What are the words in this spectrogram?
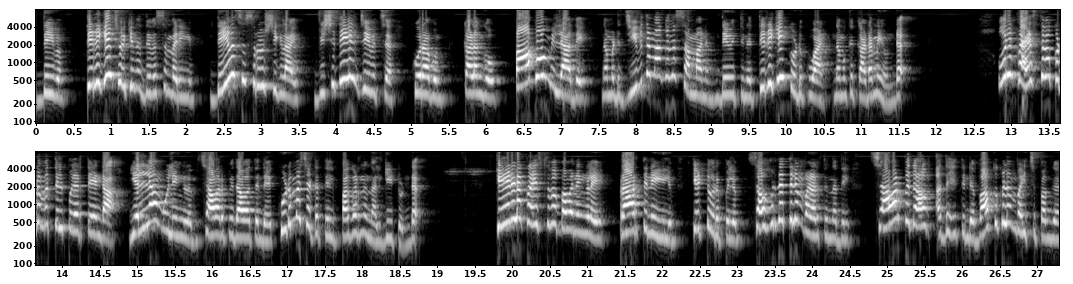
ദൈവം തിരികെ ചോദിക്കുന്ന ദിവസം വരെയും ദൈവ ശുശ്രൂഷികളായി വിശുദ്ധയിൽ ജീവിച്ച് കുറവും കളങ്കവും പാപവുമില്ലാതെ നമ്മുടെ ജീവിതമാകുന്ന സമ്മാനം ദൈവത്തിന് തിരികെ കൊടുക്കുവാൻ നമുക്ക് കടമയുണ്ട്. ഒരു ക്രൈസ്തവ കുടുംബത്തിൽ പുലർത്തേണ്ട എല്ലാ മൂല്യങ്ങളും ചാവർ പിതാവത്തിന്റെ കുടുംബചട്ടത്തിൽ പകർന്നു നൽകിയിട്ടുണ്ട്. കേരള ക്രൈസ്തവ ഭവനങ്ങളെ പ്രാർത്ഥനയിലും കെട്ടുറപ്പിലും സൗഹൃദത്തിലും വളർത്തുന്നതിൽ ചാവർപിതാവും അദ്ദേഹത്തിന്റെ വാക്കുകളും വഹിച്ച പങ്ക്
